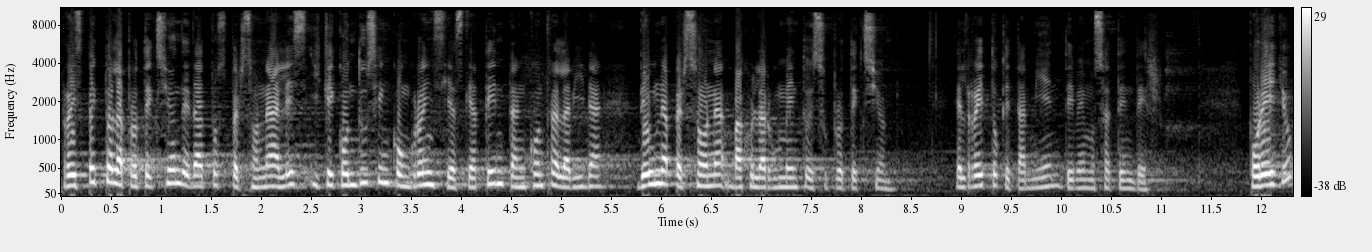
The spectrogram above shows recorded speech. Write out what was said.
respecto a la protección de datos personales y que conduce incongruencias que atentan contra la vida de una persona bajo el argumento de su protección, el reto que también debemos atender. Por ello,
